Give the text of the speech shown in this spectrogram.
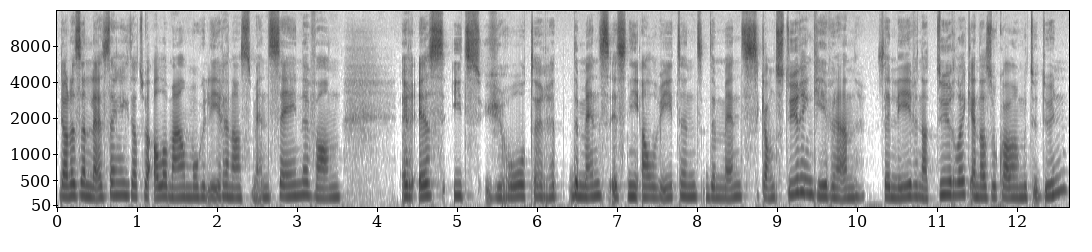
Dat is een les, denk ik, dat we allemaal mogen leren als mens zijnde, van er is iets groter. De mens is niet alwetend. De mens kan sturing geven aan zijn leven natuurlijk. En dat is ook wat we moeten doen.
